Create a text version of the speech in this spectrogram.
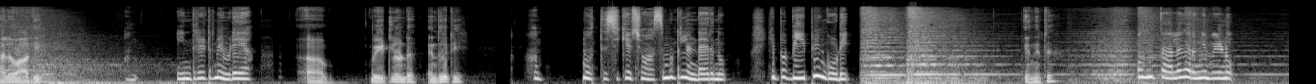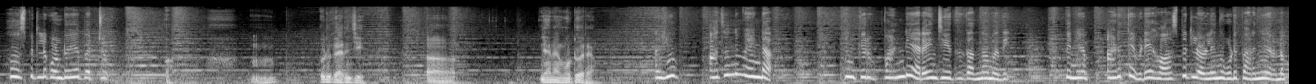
ഹലോ ആദി. ഇന്ദ്രേട്ടൻ എവിടെയാ? വീട്ടിലുണ്ട്. എന്തു പറ്റി? മുത്തശ്ശിക്ക് ശ്വാസം മുട്ടലുണ്ടായിരുന്നു ഇപ്പൊ ബി പിയും കൂടി. എന്നിട്ട്? ഒന്ന് തല കറങ്ങി വീണു. ഹോസ്പിറ്റലിൽ കൊണ്ടുപോയേ പറ്റൂ. ഒരു കാര്യം ചെയ് ഞാൻ അങ്ങോട്ട് വരാം. അയ്യോ അതൊന്നും വേണ്ട. എനിക്കൊരു വണ്ടി അറേഞ്ച് ചെയ്ത് തന്നാ മതി. പിന്നെ അടുത്തെവിടെ ഹോസ്പിറ്റൽ ഉള്ളെന്ന് കൂടി പറഞ്ഞു തരണം.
